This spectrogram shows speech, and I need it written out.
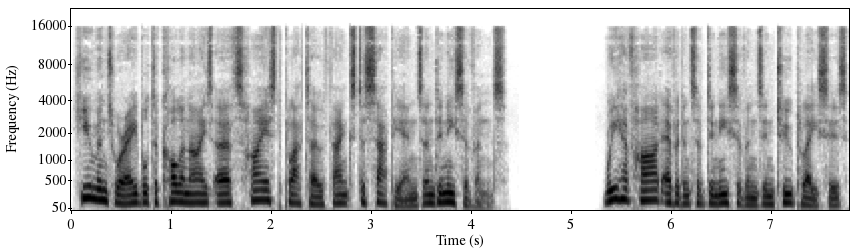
humans were able to colonize Earth's highest plateau thanks to sapiens and Denisovans. We have hard evidence of Denisovans in two places,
